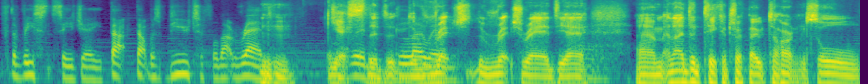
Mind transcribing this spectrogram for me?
for the recent CG, that that was beautiful. That red. Mhm. Yes, really the, the, the rich, the rich red, yeah. Um, and I did take a trip out to Heart and Soul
